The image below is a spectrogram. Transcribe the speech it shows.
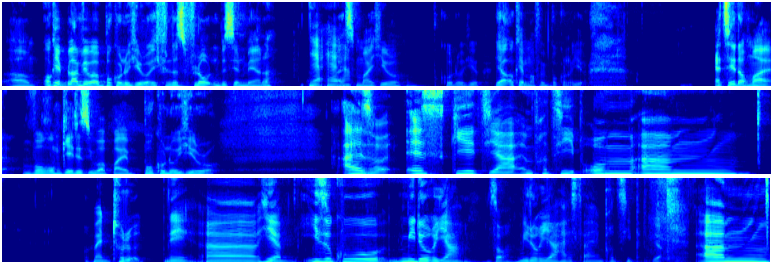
Ähm, okay, bleiben wir bei Boku no Hero. Ich finde, das float ein bisschen mehr, ne? Ja, ja, ja. Als My Hero, Boku no Hero. Ja, okay, machen wir Boku no Hero. Erzähl doch mal, worum geht es überhaupt bei Boku no Hero? Also, es geht ja im Prinzip um, ähm, Moment, Todo, nee, äh, hier, Izuku Midoriya. So, Midoriya heißt er im Prinzip. Ja. Ähm,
